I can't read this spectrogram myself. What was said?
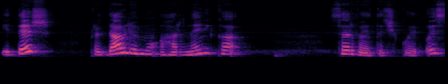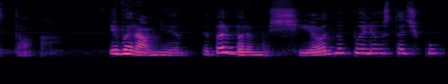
І теж придавлюємо гарненько серветочкою. Ось так. І вирівнюємо. Тепер беремо ще одну пелюсточку,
